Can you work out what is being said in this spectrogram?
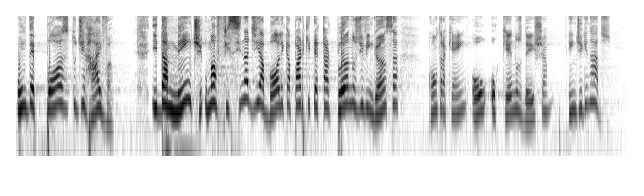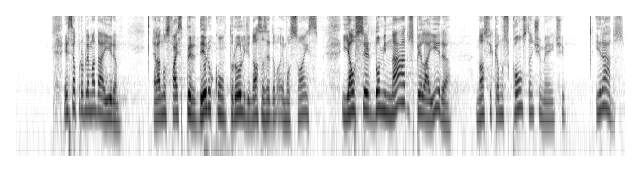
um depósito de raiva e da mente uma oficina diabólica para arquitetar planos de vingança contra quem ou o que nos deixa indignados. Esse é o problema da ira. Ela nos faz perder o controle de nossas emoções e ao ser dominados pela ira, nós ficamos constantemente irados.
